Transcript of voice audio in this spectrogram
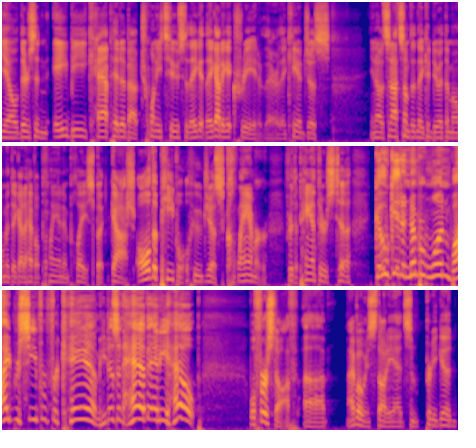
you know, there's an AB cap hit about 22, so they get they got to get creative there. They can't just you know, it's not something they can do at the moment. They got to have a plan in place. But gosh, all the people who just clamor for the Panthers to go get a number one wide receiver for Cam. He doesn't have any help. Well, first off, uh, I've always thought he had some pretty good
